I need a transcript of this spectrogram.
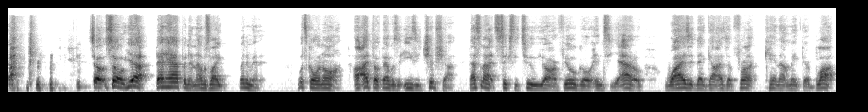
so, so yeah, that happened, and I was like, wait a minute, what's going on? I, I thought that was an easy chip shot. That's not 62 yard field goal in Seattle. Why is it that guys up front cannot make their block?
